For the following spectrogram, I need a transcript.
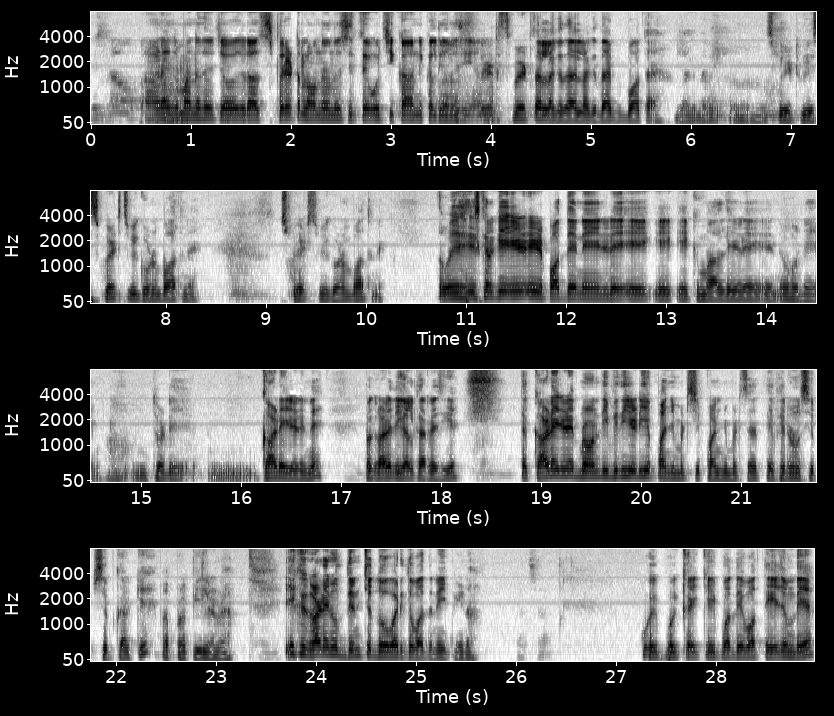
ਜਿਸ ਤਰ੍ਹਾਂ ਪੁਰਾਣੇ ਜ਼ਮਾਨੇ ਦੇ ਵਿੱਚ ਉਹ ਜਿਹੜਾ ਸਪਿਰਿਟ ਲਾਉਂਦੇ ਹੁੰਦੇ ਸੀ ਤੇ ਉਹ ਚੀਕਾਂ ਨਿਕਲਦੀਆਂ ਹੁੰਦੀਆਂ ਸੀ। ਸਪਿਰਿਟ ਸਪਿਰਿਟ ਤਾਂ ਲੱਗਦਾ ਲੱਗਦਾ ਵੀ ਬਹੁਤ ਹੈ ਲੱਗਦਾ ਵੀ ਸਪਿਰਿਟ ਵੀ ਸਪਿਰਿਟ 'ਚ ਵੀ ਗੁਣ ਬਹੁਤ ਨੇ। ਸਪਿਰਿਟ 'ਚ ਵੀ ਗੁਣ ਬਹੁਤ ਨੇ। ਤਾਂ ਇਸ ਇਸ ਕਰਕੇ ਇਹ ਪੌਦੇ ਨੇ ਜਿਹੜੇ ਇਹ ਇਹ- ਇਹ ਕਮਾਲ ਦੇ ਜਿਹੜੇ ਉਹ ਨੇ ਤੁਹਾਡੇ ਕਾੜੇ ਜਿਹੜੇ ਨੇ ਆਪਾਂ ਕਾੜੇ ਦੀ ਗੱਲ ਕਰ ਰਹੇ ਸੀਗੇ। ਤਾਂ ਕਾੜੇ ਜਿਹੜੇ ਬਣਾਉਣ ਦੀ ਵਿਧੀ ਜਿਹੜੀ ਹੈ 5 ਮਿੰਟ 'ਚ 5 ਮਿੰਟ 'ਚ ਤੇ ਫਿਰ ਉਹਨੂੰ ਸਿਪ ਸਿਪ ਕਰਕੇ ਆਪਣਾ ਪੀ ਲੈਣਾ। ਇੱਕ ਕਾੜੇ ਨੂੰ ਦਿਨ 'ਚ ਦੋ ਵਾਰੀ ਤੋਂ ਵੱਧ ਨਹੀਂ ਪੀਣਾ। ਕੋਈ ਕੋਈ ਕਈ ਕਈ ਪੌਦੇ ਬਹੁਤ ਤੇਜ਼ ਹੁੰਦੇ ਆ।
